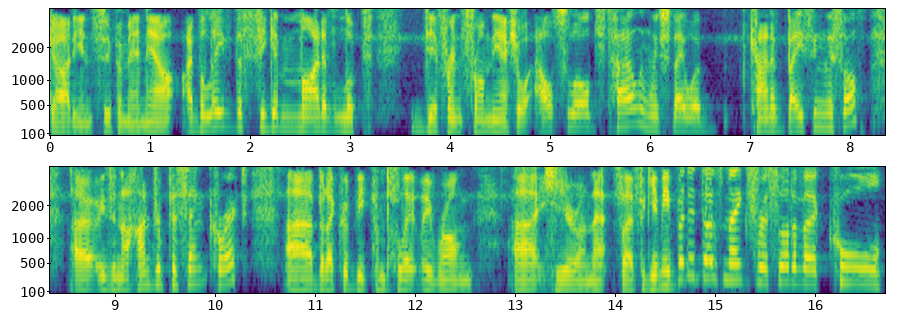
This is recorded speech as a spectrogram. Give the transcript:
Guardian Superman. Now, I believe the figure might have looked different from the actual Elseworlds tale in which they were kind of basing this off. Uh, isn't 100% correct, uh, but I could be completely wrong uh, here on that, so forgive me. But it does make for a sort of a cool,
